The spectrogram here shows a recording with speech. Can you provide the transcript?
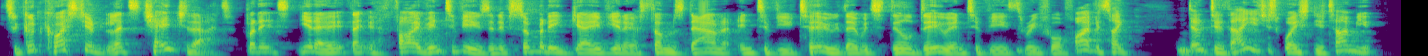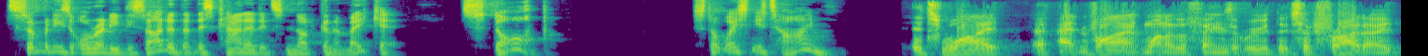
It's a good question. Let's change that. But it's, you know, five interviews. And if somebody gave, you know, thumbs down at interview two, they would still do interview three, four, five. It's like, don't do that. You're just wasting your time. You, somebody's already decided that this candidate's not going to make it. Stop. Stop wasting your time. It's why at Viant, one of the things that we would do. So Friday,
